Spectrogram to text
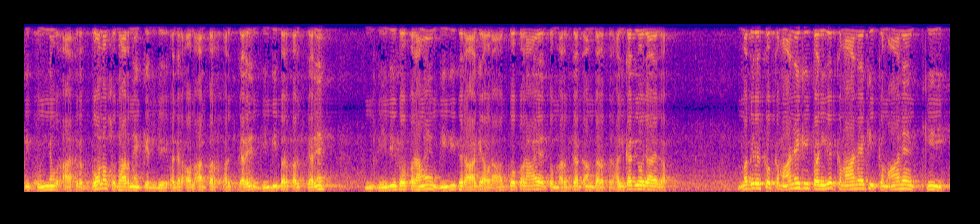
کی دنیا اور آخرت دونوں سدھارنے کے لیے اگر اولاد پر خرچ کریں، بیوی پر خرچ کریں بیوی کو پڑھائیں، بیوی پھر آگے اولاد کو پڑھائے تو مرد کا کام ذرا پھر ہلکا بھی ہو جائے گا۔ مگر اس کو کمانے کی پڑھیے، کمانے کی کمانے کی۔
